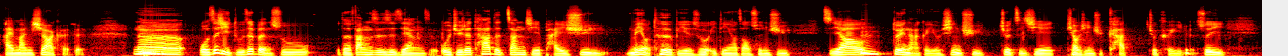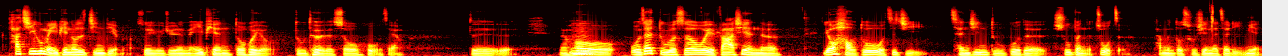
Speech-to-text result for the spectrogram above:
还蛮 shock 的。那我自己读这本书的方式是这样子，我觉得它的章节排序没有特别说一定要照顺序，只要嗯对哪个有兴趣就直接跳进去看就可以了。所以它几乎每一篇都是经典嘛，所以我觉得每一篇都会有独特的收获。这样，对对对。然后我在读的时候，我也发现了有好多我自己曾经读过的书本的作者，他们都出现在这里面，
